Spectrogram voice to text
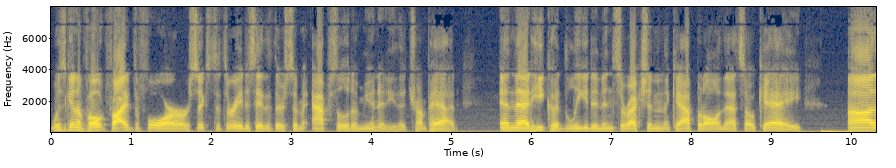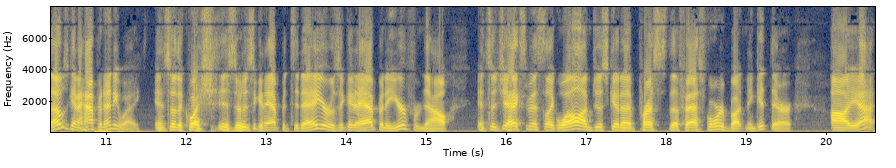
was going to vote five to four or six to three to say that there's some absolute immunity that Trump had, and that he could lead an insurrection in the Capitol, and that's okay. uh, that was going to happen anyway. And so the question is, is it going to happen today or is it going to happen a year from now? And so Jack Smith's like, well, I'm just going to press the fast forward button and get there. Uh, yeah,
